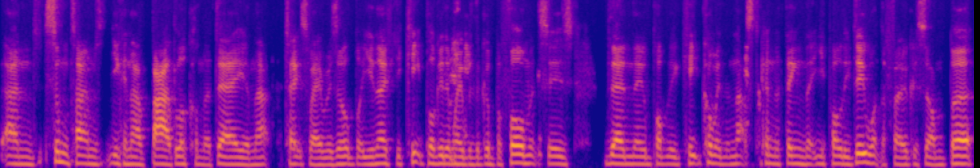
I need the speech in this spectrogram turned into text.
And sometimes you can have bad luck on the day, and that takes away a result. But you know, if you keep plugging away with the good performances, then they'll probably keep coming, and that's the kind of thing that you probably do want to focus on. But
